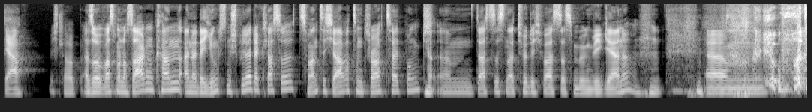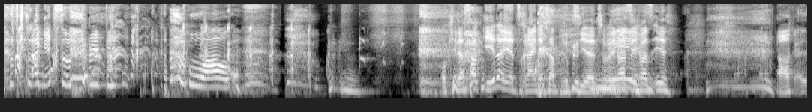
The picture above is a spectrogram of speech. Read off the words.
ja, ich glaube. Also, was man noch sagen kann, einer der jüngsten Spieler der Klasse, 20 Jahre zum Draft-Zeitpunkt. Ja. Ähm, das ist natürlich was, das mögen wir gerne. ähm, das klang jetzt so creepy. wow. Okay, das habt ihr da jetzt rein interpretiert. Nee. Ich weiß nicht, was ihr. Ach, äh,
